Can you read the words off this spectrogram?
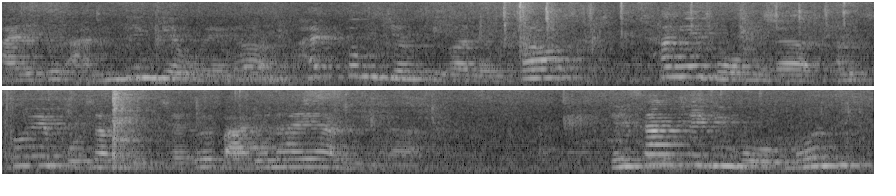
가입을 안 된 경우에는 활동지원기관에서 상해보험이나 별도의 보상 대책을 마련해야 합니다. 대상 책임보험은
